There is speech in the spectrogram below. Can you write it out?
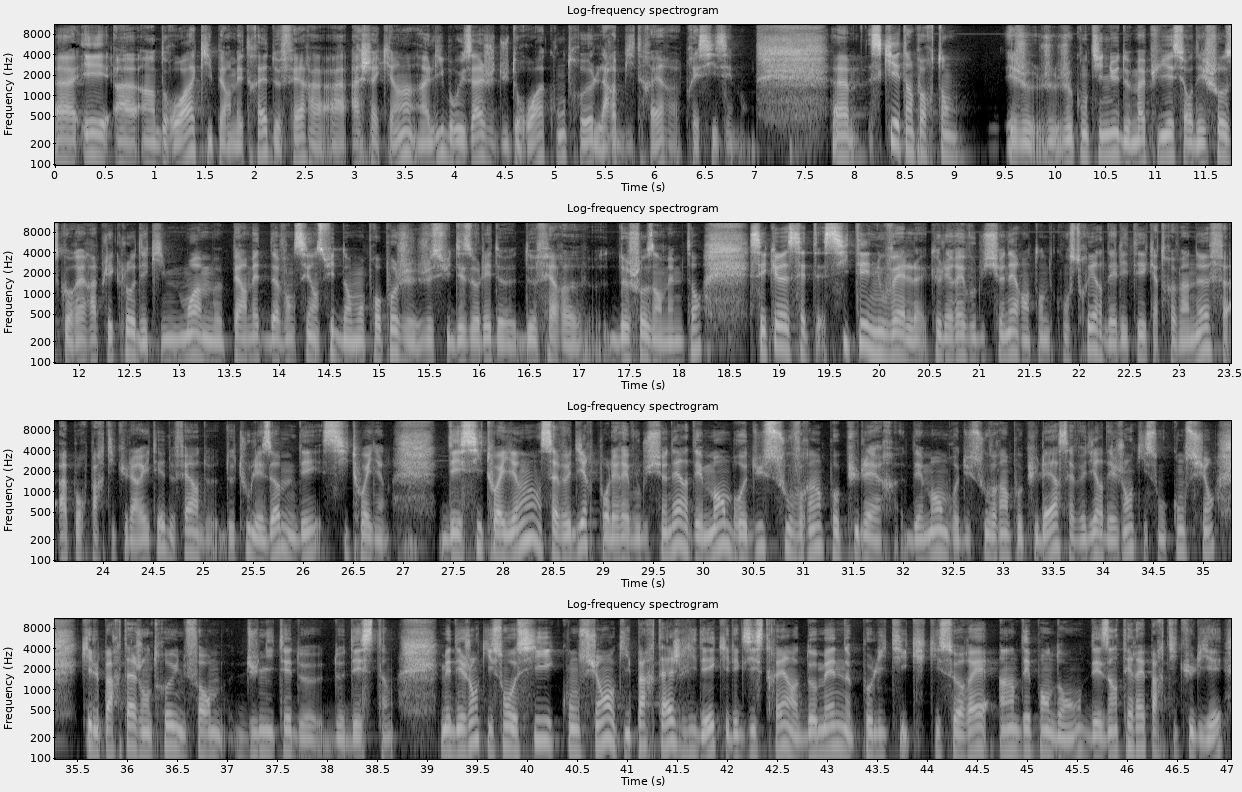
et un droit qui permettrait de faire à chacun un libre usage du droit contre l'arbitraire précisément. Euh, ce qui est important et je, continue de m'appuyer sur des choses qu'aurait rappelé Claude et qui, moi, me permettent d'avancer ensuite dans mon propos. Je, suis désolé de, faire euh, deux choses en même temps. C'est que cette cité nouvelle que les révolutionnaires entendent construire dès l'été 89 a pour particularité de faire de, de, tous les hommes des citoyens. Des citoyens, ça veut dire pour les révolutionnaires des membres du souverain populaire. Des membres du souverain populaire, ça veut dire des gens qui sont conscients qu'ils partagent entre eux une forme d'unité de, de destin. Mais des gens qui sont aussi conscients, qui partagent l'idée qu'il existerait un domaine politique qui serait indépendant des intérêts particuliers,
